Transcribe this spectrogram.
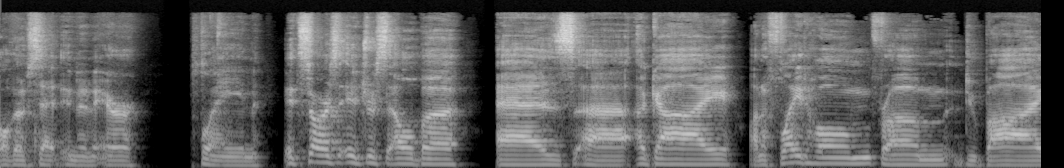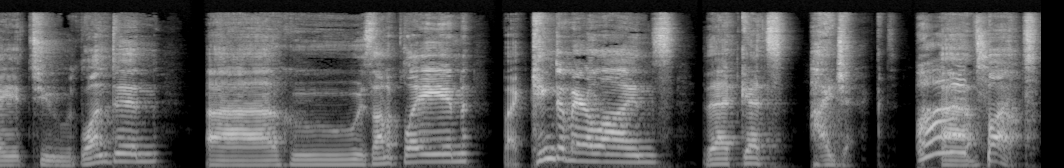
although set in an airplane. It stars Idris Elba as uh, a guy on a flight home from Dubai to London uh, who is on a plane by Kingdom Airlines that gets hijacked. What? Uh, but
